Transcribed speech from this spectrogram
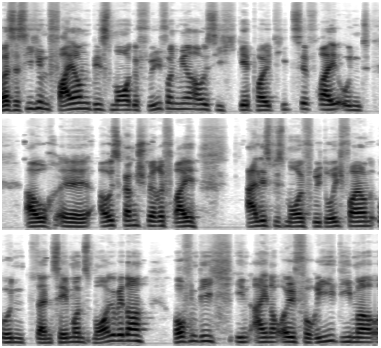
was weiß ich und feiern bis morgen früh von mir aus. Ich gebe heute hitzefrei und auch äh, Ausgangssperre frei alles bis morgen früh durchfeiern und dann sehen wir uns morgen wieder. Hoffentlich in einer Euphorie, die man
